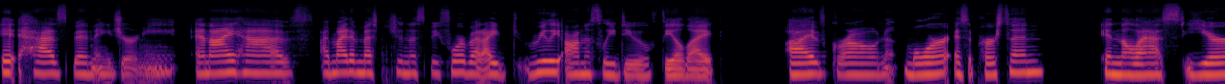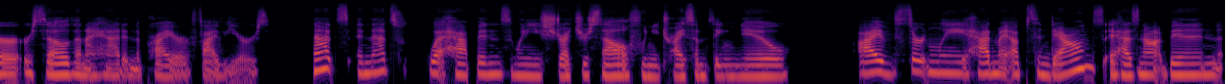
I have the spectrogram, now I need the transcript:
it has been a journey. And I have, I might have mentioned this before, but I really honestly do feel like I've grown more as a person in the last year or so than I had in the prior five years. That's, and that's what happens when you stretch yourself, when you try something new, I've certainly had my ups and downs. It has not been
